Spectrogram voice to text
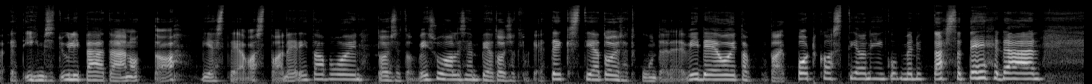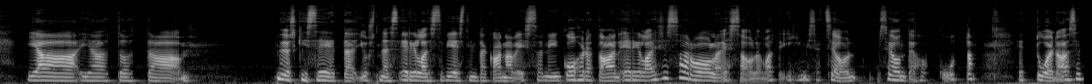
että ihmiset ylipäätään ottaa viestejä vastaan eri tavoin. Toiset on visuaalisempia, toiset lukee tekstiä, toiset kuuntelee videoita tai podcastia, niin kuin me nyt tässä tehdään. Ja, ja tota, myöskin se, että just näissä erilaisissa viestintäkanavissa niin kohdataan erilaisissa rooleissa olevat ihmiset. Se on, se on tehokkuutta. Että tuodaan se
